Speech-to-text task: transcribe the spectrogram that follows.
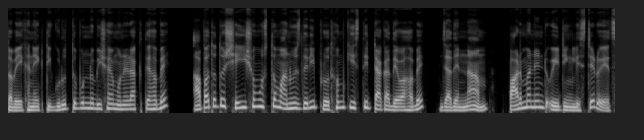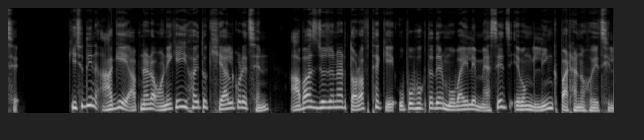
তবে এখানে একটি গুরুত্বপূর্ণ বিষয় মনে রাখতে হবে, আপাতত সেই সমস্ত মানুষদেরই প্রথম কিস্তির টাকা দেওয়া হবে, যাদের নাম পার্মানেন্ট ওয়েটিং লিস্টে রয়েছে। কিছুদিন আগে আপনারা অনেকেই হয়তো খেয়াল করেছেন, আবাস যোজনার তরফ থেকে উপভোক্তাদের মোবাইলে মেসেজ এবং লিঙ্ক পাঠানো হয়েছিল।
